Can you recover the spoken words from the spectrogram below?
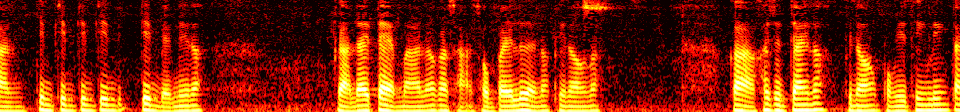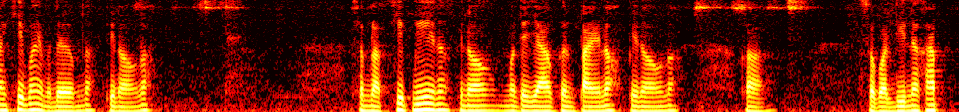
การจิ้มจิ้มจิ้มจิ้มจิ้มแบบนี้เนาะการได้แต้มมาแล้วก็สะสมไปเรื่อยเนาะพี่น้องเนาะ ก็ใครสนใจเนาะพี่น้องผมจะทิ้งลิงก์ใต้คลิปไว้ให้เหมือนเดิมเนาะพี่น้องเนาะสำหรับคลิปนี้เนาะพี่น้องมันจะยาวเกินไปเนาะพี่น้องเนาะก็สวัสดีนะครับ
